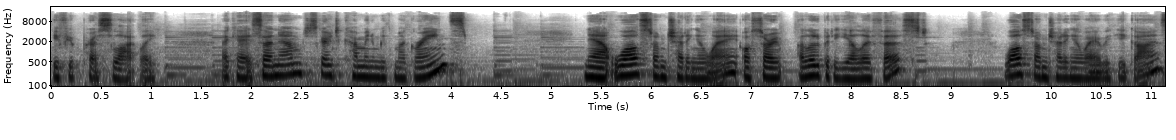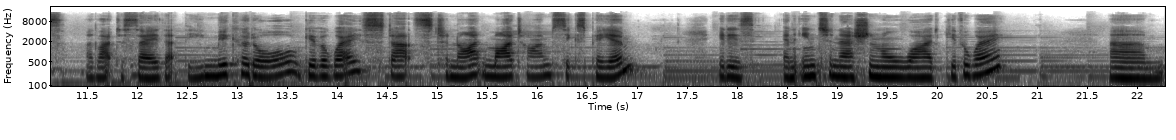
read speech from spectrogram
if you press lightly. Okay, so now I'm just going to come in with my greens. Now, whilst I'm chatting away, oh sorry, a little bit of yellow first. Whilst I'm chatting away with you guys, I'd like to say that the Micador giveaway starts tonight, my time, 6 pm. It is an international wide giveaway. Um,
